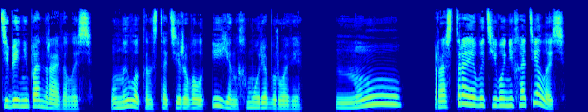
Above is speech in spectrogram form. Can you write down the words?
Тебе не понравилось, уныло констатировал Иен хмуря брови. Ну, расстраивать его не хотелось,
